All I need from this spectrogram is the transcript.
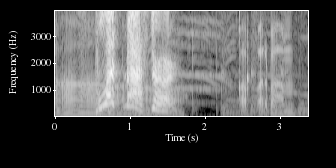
Uh, Split Master! Ba-ba-da-bum.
